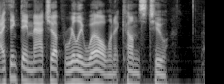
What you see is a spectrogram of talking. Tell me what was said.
I think they match up really well when it comes to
